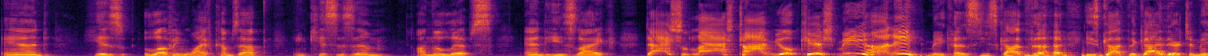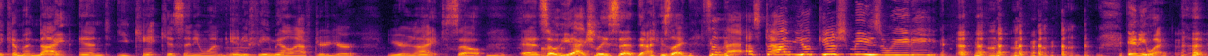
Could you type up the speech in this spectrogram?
and his loving wife comes up and kisses him on the lips, and he's like, "That's the last time you'll kiss me, honey," because he's got the he's got the guy there to make him a knight, and you can't kiss anyone, any mm-hmm. female after you're you're a knight. So, and so he actually said that he's like, "That's the last time you'll kiss me, sweetie." anyway,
